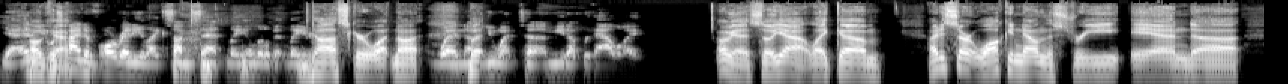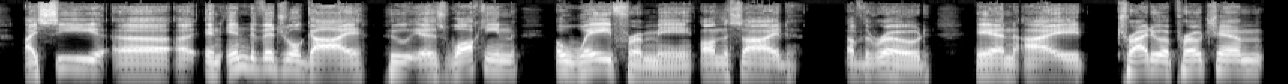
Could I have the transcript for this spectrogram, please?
Yeah, and it was kind of already like sunset, late a little bit later dusk or whatnot. when uh, but- you went to meet up with Alloy. Okay, so yeah, like um I just start walking down the street and uh I see uh a, an individual guy who is walking away from me on the side of the road and I try to approach him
